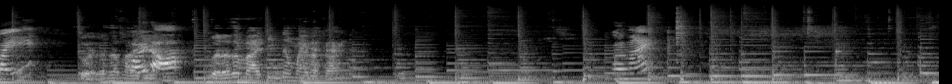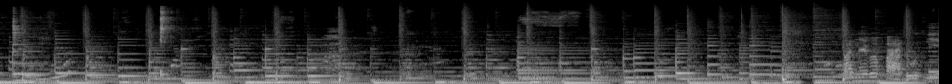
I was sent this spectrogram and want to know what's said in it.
วย สวยแล้วสสบาวยยเหรอ สวยแล้วสบายทิ้งทำไมล่ะคะสวยไหมปั้นให้ป้าป่าดูที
